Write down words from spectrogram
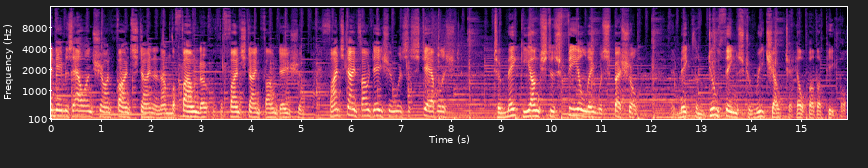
My name is Alan Shawn Feinstein, and I'm the founder of the Feinstein Foundation. Feinstein Foundation was established to make youngsters feel they were special and make them do things to reach out to help other people.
